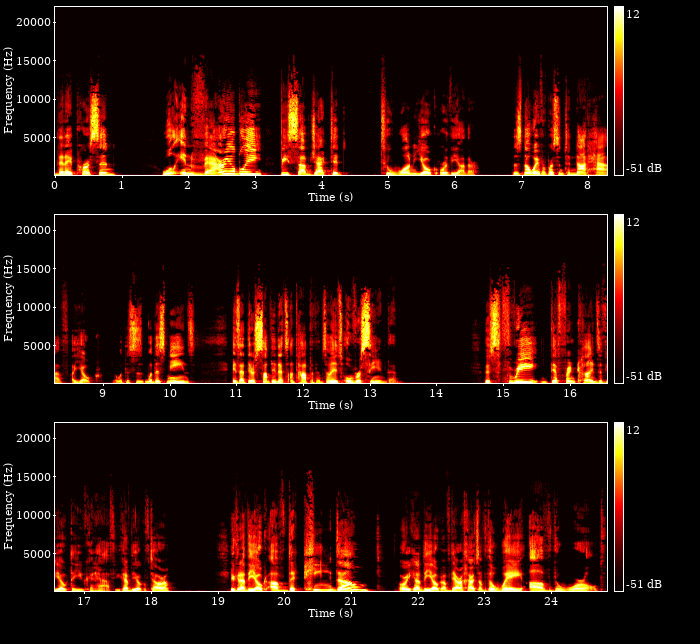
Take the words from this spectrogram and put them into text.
that a person will invariably be subjected to one yoke or the other. There's no way for a person to not have a yoke. What this is, what this means is that there's something that's on top of them, something that's overseeing them. There's three different kinds of yoke that you can have. You can have the yoke of Torah. You can have the yoke of the kingdom, or you can have the yoke of derech of the way of the world.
